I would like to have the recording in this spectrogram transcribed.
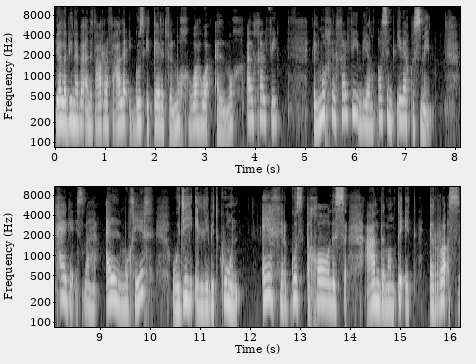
يلا بينا بقى نتعرف على الجزء الثالث في المخ وهو المخ الخلفي. المخ الخلفي بينقسم إلى قسمين. حاجة اسمها المخيخ ودي اللي بتكون آخر جزء خالص عند منطقة الرأس.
